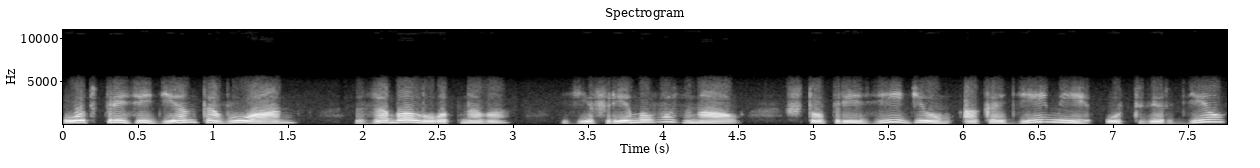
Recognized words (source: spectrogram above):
От президента ВУАН Заболотного Ефремов узнал, что президиум академии утвердил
